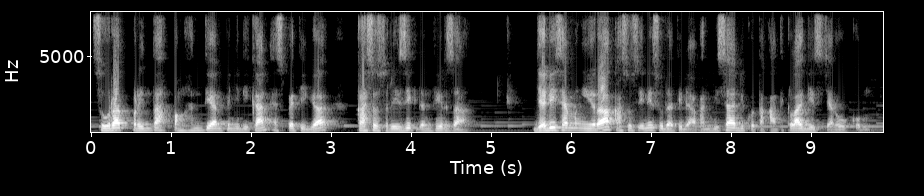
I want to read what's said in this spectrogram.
surat perintah penghentian penyidikan SP3 kasus Rizik dan Firza. Jadi saya mengira kasus ini sudah tidak akan bisa dikutak-atik lagi secara hukum.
